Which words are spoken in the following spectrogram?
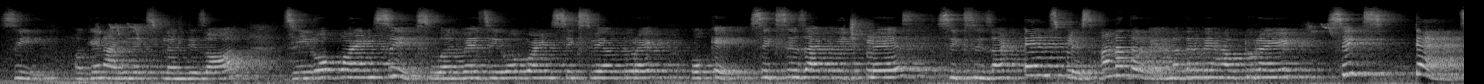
See again I will explain this all. 0.6 one way 0.6 we have to write. Okay 6 is at which place? 6 is at tens place. Another way another way how to write 6 tens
